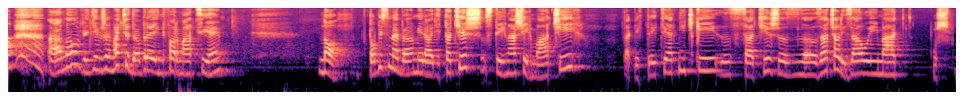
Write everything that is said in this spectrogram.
áno, vidím, že máte dobré informácie. No, to by sme veľmi radi. To tiež z tých našich mladších, takých triciatničky, sa tiež začali zaujímať už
